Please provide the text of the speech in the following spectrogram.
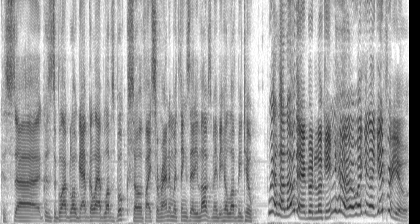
Cause, uh, cause the Globglogabgalab loves books, so if I surround him with things that he loves, maybe he'll love me too. Well, hello there, good looking. Uh, what can I get for you?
